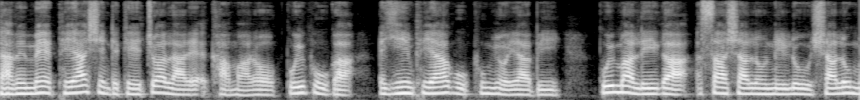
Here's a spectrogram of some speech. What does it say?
ဒါပေမဲ့ဖះရှင်တကယ်ကြွလာတဲ့အခါမှာတော့ပွေးဖို့ကအရင်ဖះကိုဖူးမြော်ရပြီးပွေးမလေးကအစာရှာလွန်နေလို့ရှာလို့မ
